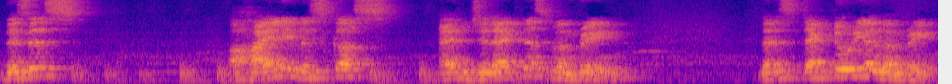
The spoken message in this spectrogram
This is a highly viscous and gelatinous membrane that is tectorial membrane.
